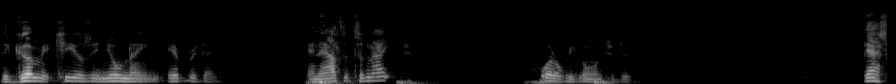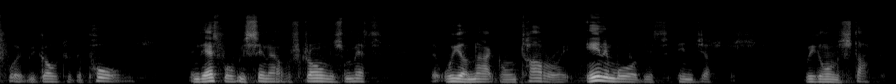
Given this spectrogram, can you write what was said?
The government kills in your name every day. And after tonight, what are we going to do? That's where we go to the polls. And that's where we send our strongest message that we are not going to tolerate any more of this injustice. We're going to stop it.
